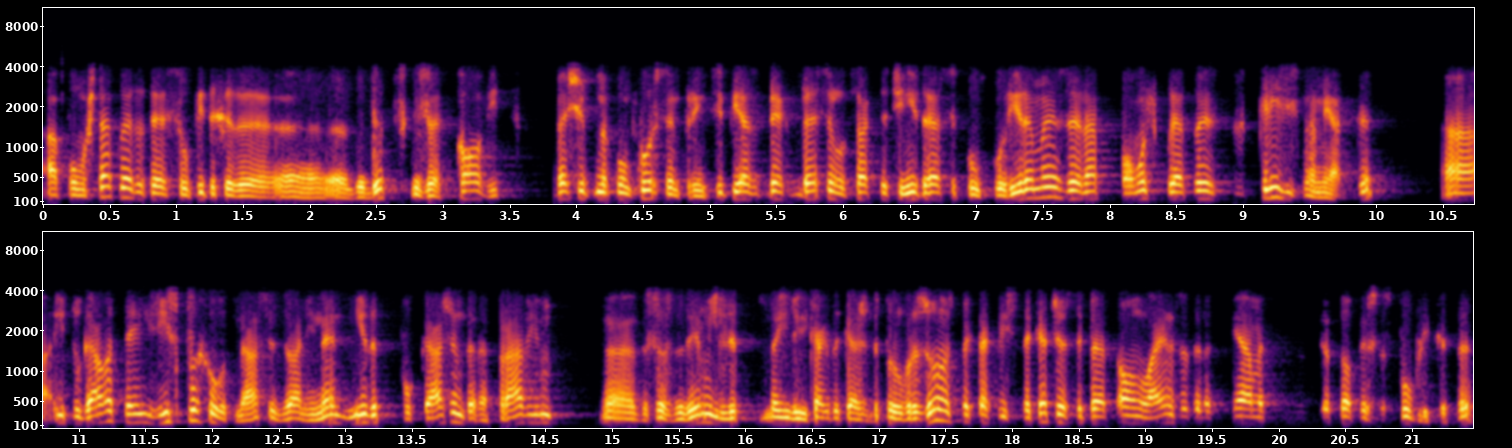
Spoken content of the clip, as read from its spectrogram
а помощта, която те се опитаха да, да дадат за COVID, беше на конкурсен принцип и аз бях бесен от факта, че ние трябва да се конкурираме за една помощ, която е кризисна мярка. А, и тогава те изискваха от нас, едва ли не, ние да покажем, да направим, да създадем или, или как да кажа, да преобразуваме спектакли си така, че да се гледат онлайн, за да нямаме допир с публиката.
